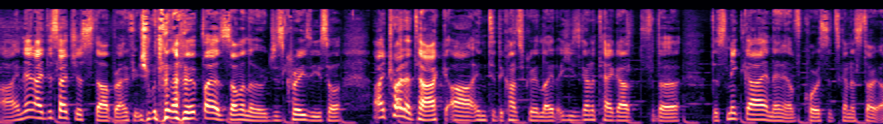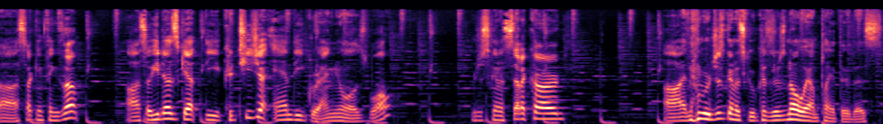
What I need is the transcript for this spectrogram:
And then I decided to just uh, Brand Fusion, but then I'm hit by a summon them, which is crazy. So I try to attack into the Consecrated Light. He's going to tag out for the, the Snake guy, and then of course it's going to start sucking things up. Uh, so he does get the Cartesia and the Granule as well. We're just going to set a card. Uh, and then we're just going to scoop because there's no way I'm playing through this.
